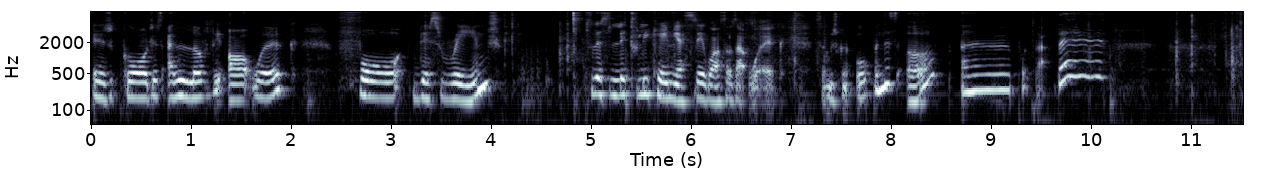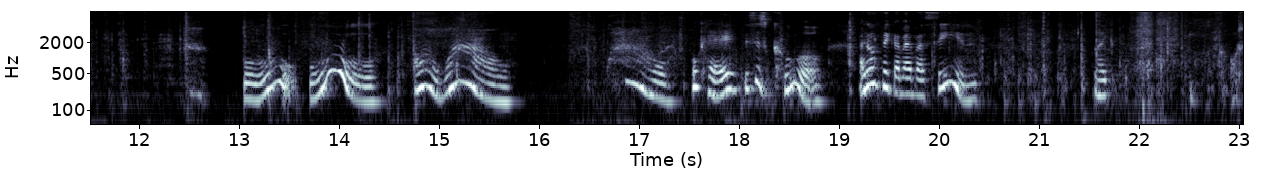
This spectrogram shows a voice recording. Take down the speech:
It is gorgeous. I love the artwork for this range. So this literally came yesterday whilst I was at work. So I'm just going to open this up, uh, put that there. Ooh, ooh, oh wow. Wow, okay, this is cool. I don't think I've ever seen, like, oh God,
